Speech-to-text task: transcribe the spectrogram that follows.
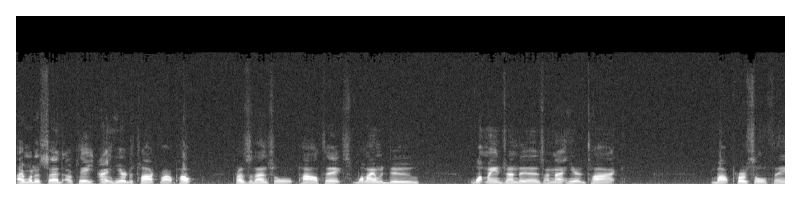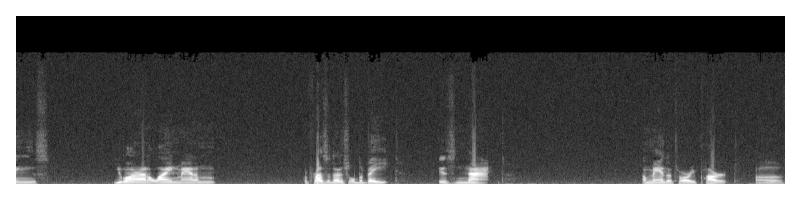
I would have said, okay, I'm here to talk about po presidential politics, what I would do, what my agenda is. I'm not here to talk about personal things. You are out of line, madam. A presidential debate is not a mandatory part of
